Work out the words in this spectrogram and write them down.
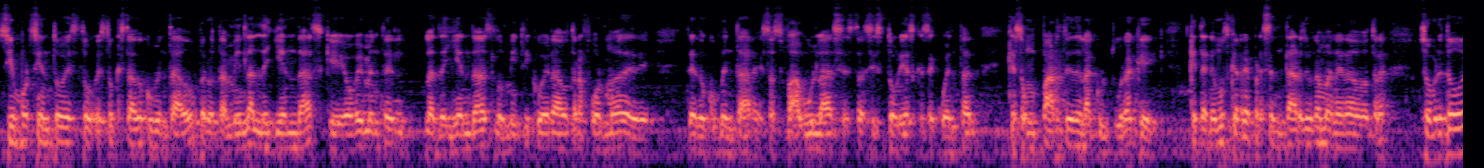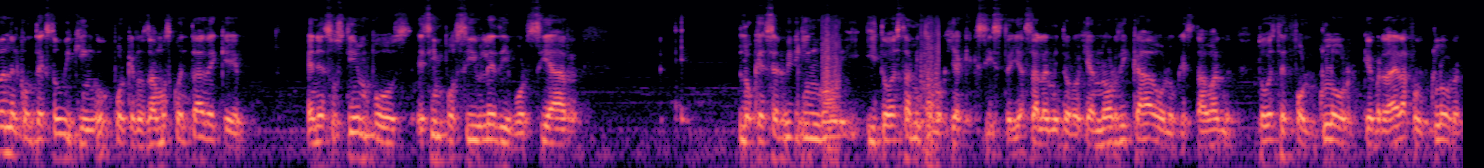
100% esto, esto que está documentado, pero también las leyendas, que obviamente las leyendas, lo mítico era otra forma de, documentar esas fábulas, estas historias que se cuentan, que son parte de la cultura que, que, tenemos que representar de una manera u otra, sobre todo en el contexto vikingo, porque nos damos cuenta de que en esos tiempos es imposible divorciar lo que es el vikingo y, toda esta mitología que existe, ya sea la mitología nórdica o lo que estaban, todo este folclore, que verdad era folclore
